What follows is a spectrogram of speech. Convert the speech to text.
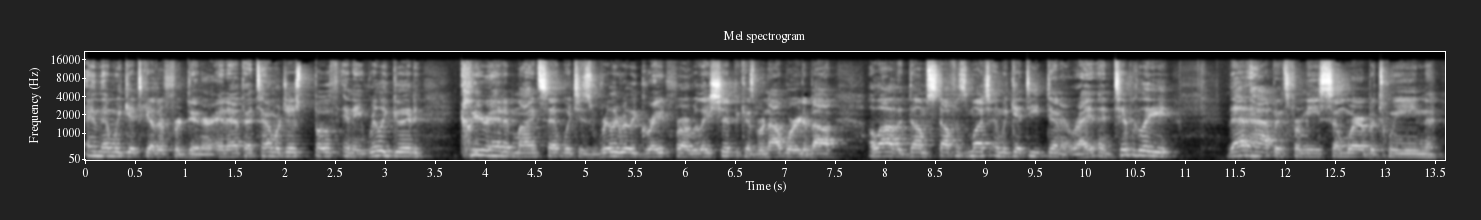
and then we get together for dinner. And at that time, we're just both in a really good clear-headed mindset, which is really, really great for our relationship because we're not worried about a lot of the dumb stuff as much, and we get to eat dinner, right? And typically, that happens for me somewhere between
